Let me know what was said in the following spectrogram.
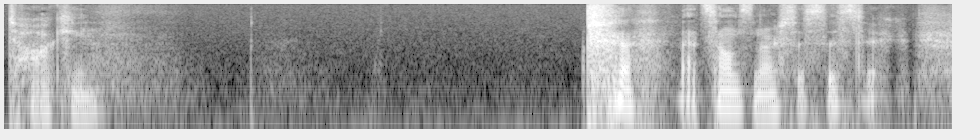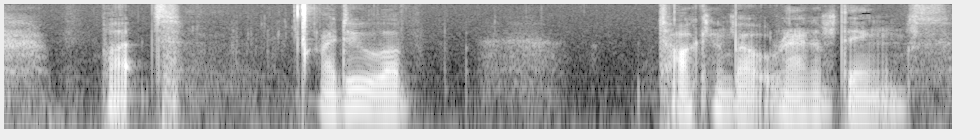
talking that sounds narcissistic, but I do love talking about random things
